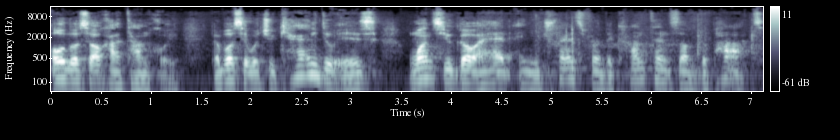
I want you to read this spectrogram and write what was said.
Rabbi say what you can do is once you go ahead and you transfer the contents of the pot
